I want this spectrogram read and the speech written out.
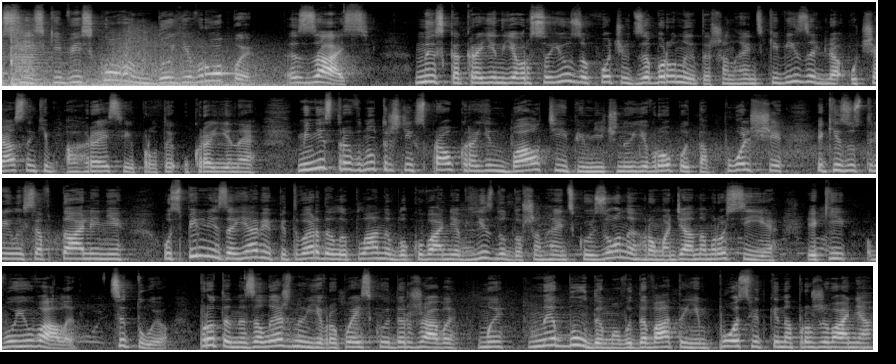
Російським військовим до Європи зась. Низка країн Євросоюзу хочуть заборонити шенгенські візи для учасників агресії проти України. Міністри внутрішніх справ країн Балтії, Північної Європи та Польщі, які зустрілися в Талліні, у спільній заяві підтвердили плани блокування в'їзду до шенгенської зони громадянам Росії, які воювали. Цитую проти незалежної європейської держави. Ми не будемо видавати їм посвідки на проживання.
